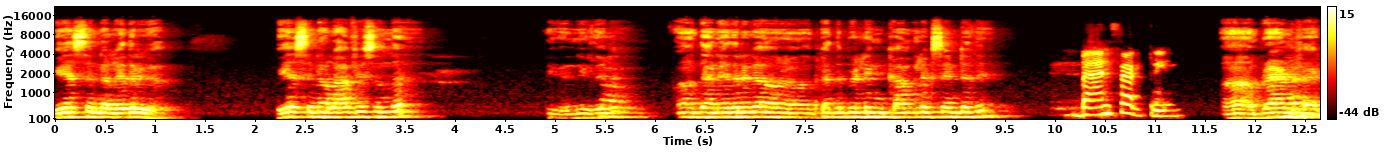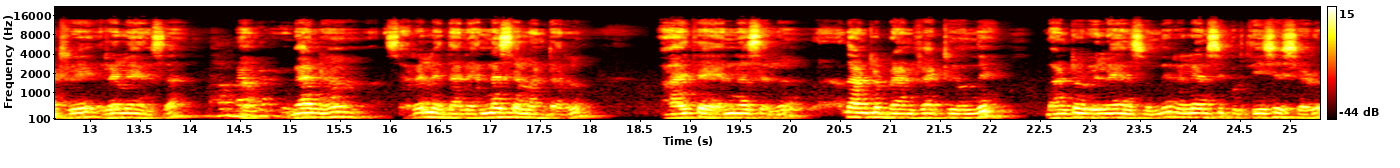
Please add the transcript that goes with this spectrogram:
బిఎస్ఎన్ఎల్ ఎదురుగా. బిఎస్ఎన్ఎల్ ఆఫీస్ ఉందా? నీకు నీకు తెలియదు ఆ, దాని ఎదురుగా పెద్ద బిల్డింగ్ కాంప్లెక్స్ ఏంటది? బ్యాండ్ ఫ్యాక్టరీ ఆ, బ్రాండ్ ఫ్యాక్టరీ రిలయన్స్ బ్రాండ్ సరేలే దాన్ని ఎన్ఎస్ఎల్ అంటారు. అయితే ఎన్ఎస్ఎల్ దాంట్లో బ్రాండ్ ఫ్యాక్టరీ ఉంది దాంట్లో రిలయన్స్ ఉంది. రిలయన్స్ ఇప్పుడు తీసేసాడు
